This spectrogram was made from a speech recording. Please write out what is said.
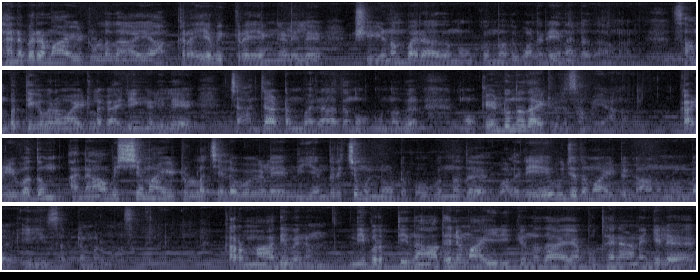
ധനപരമായിട്ടുള്ളതായ ക്രയവിക്രയങ്ങളിൽ ക്ഷീണം വരാതെ നോക്കുന്നത് വളരെ നല്ലതാണ്. സാമ്പത്തികപരമായിട്ടുള്ള കാര്യങ്ങളിൽ ചാഞ്ചാട്ടം വരാതെ നോക്കുന്നത് നോക്കേണ്ടുന്നതായിട്ടുള്ളൊരു സമയമാണ് കഴിവതും അനാവശ്യമായിട്ടുള്ള ചിലവുകളെ നിയന്ത്രിച്ച് മുന്നോട്ട് പോകുന്നത് വളരെ ഉചിതമായിട്ട് കാണുന്നുണ്ട് ഈ സെപ്റ്റംബർ മാസത്തിൽ കർമാധിപനും നിവൃത്തിനാഥനുമായിരിക്കുന്നതായ ബുധനാണെങ്കിൽ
